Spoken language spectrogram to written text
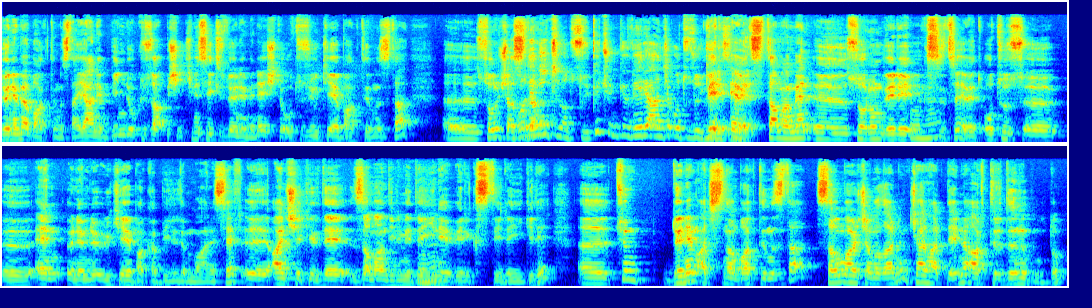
döneme baktığımızda yani 1960-2008 dönemine işte 30 ülkeye baktığımızda e, sonuç aslında... Burada niçin 30 ülke? Çünkü veri ancak 30 ülke. Veri, evet, tamamen e, sorun veri kısıtı. Evet, 30 e, e, en önemli ülkeye bakabildim maalesef. E, aynı şekilde zaman dilimi de yine veri kısıtıyla ilgili. E, tüm dönem açısından baktığımızda savunma harcamalarının kar hadlerini arttırdığını buldum.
